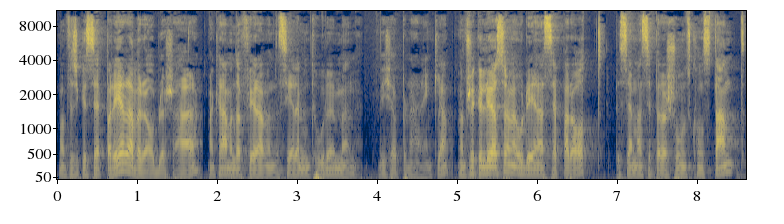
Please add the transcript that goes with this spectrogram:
Man försöker separera variabler så här. Man kan använda flera avancerade metoder men vi kör på den här enkla. Man försöker lösa de här ODEna separat, bestämma separationskonstant,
